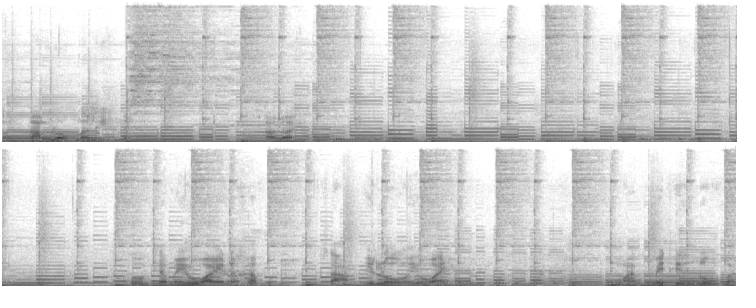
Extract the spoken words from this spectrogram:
ต่อต้านโรคมะเร็งเนี่ยอร่อยคงจะไม่ไหวแล้วครับสามกิโลไม่ไหว มันไม่ถึงลูกก็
